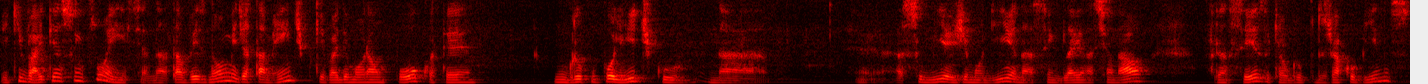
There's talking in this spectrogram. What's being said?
e que vai ter a sua influência. Né? Talvez não imediatamente, porque vai demorar um pouco até um grupo político na, é, assumir a hegemonia na Assembleia Nacional francesa, que é o grupo dos jacobinos,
